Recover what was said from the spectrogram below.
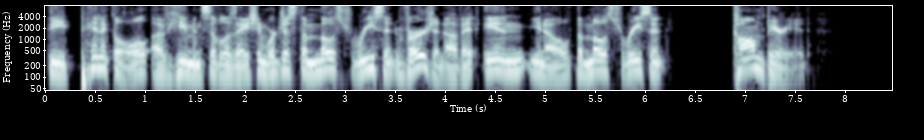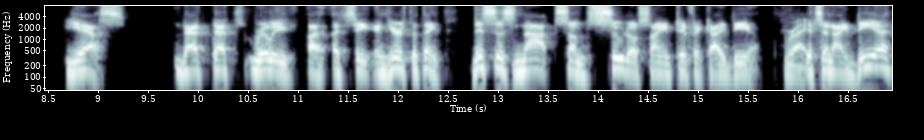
the pinnacle of human civilization. We're just the most recent version of it in, you know, the most recent calm period. Yes, that that's really uh, I see. And here's the thing: this is not some pseudoscientific idea. Right. It's an idea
